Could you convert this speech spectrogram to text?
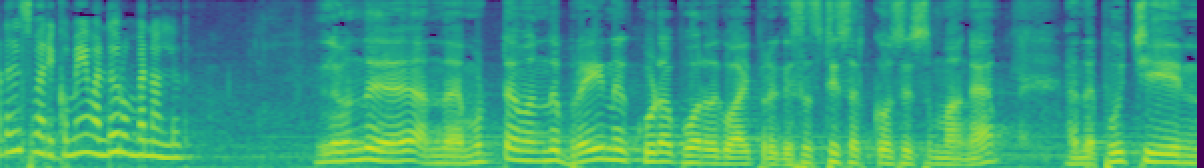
அடல்ட்ஸ் வரைக்குமே வந்து ரொம்ப நல்லது. இதில் வந்து அந்த முட்டை வந்து பிரெயினுக்கு கூட போகிறதுக்கு வாய்ப்பு இருக்குது சிஸ்டி சர்க்கோசிஸ்மாங்க அந்த பூச்சியின்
